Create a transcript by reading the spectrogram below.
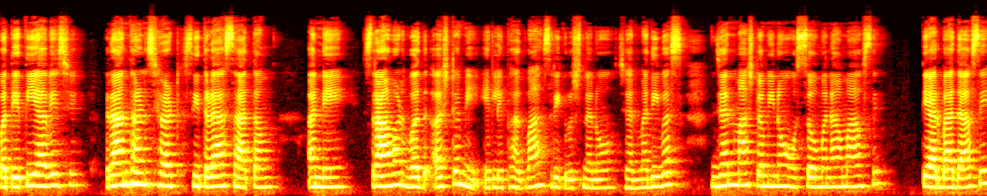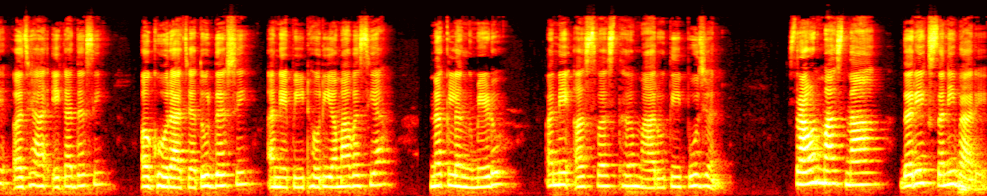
પતેતી આવે છે, રાંધણ છઠ, શીતળા સાતમ અને શ્રાવણ વદ અષ્ટમી એટલે ભગવાન શ્રી કૃષ્ણનો જન્મદિવસ. જન્માષ્ટમીનો ઉત્સવ મનાવવામાં આવશે. ત્યારબાદ આવશે અજા એકાદશી, અઘોરા ચતુર્દશી અને પીઠોરી અમાવસ્યા, નકલંગ મેળો અને અસ્વસ્થ મારુતિ પૂજન. શ્રાવણ માસના દરેક શનિવારે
